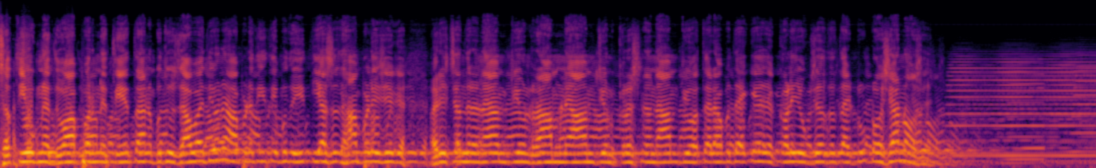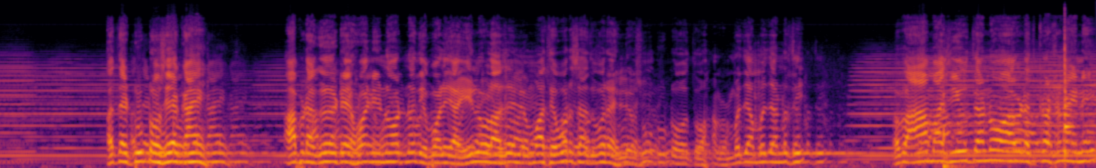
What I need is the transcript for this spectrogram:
સતયુગ ને દ્વાપર ને તેતા ને બધું જવા દો ને. આપણે તો બધું ઇતિહાસ જ સાંભળીએ છે કે હરિચંદ્ર ને થયું રામ ને આમ થયું કૃષ્ણ ને આમ થયું. અત્યારે આ બધા કહે છે કળિયુગ છે અત્યારે તૂટો શાનો છે. અત્યારે તૂટો છે કાંઈ. આપણા ગઢે હોની નોટ નથી પડી હિલોળા છે માથે વરસાદ વરે લ્યો. શું તૂટો હતો? મજા મજા નથી. હવે આમાં જીવતા ન આવડે કઠણાય નહીં.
